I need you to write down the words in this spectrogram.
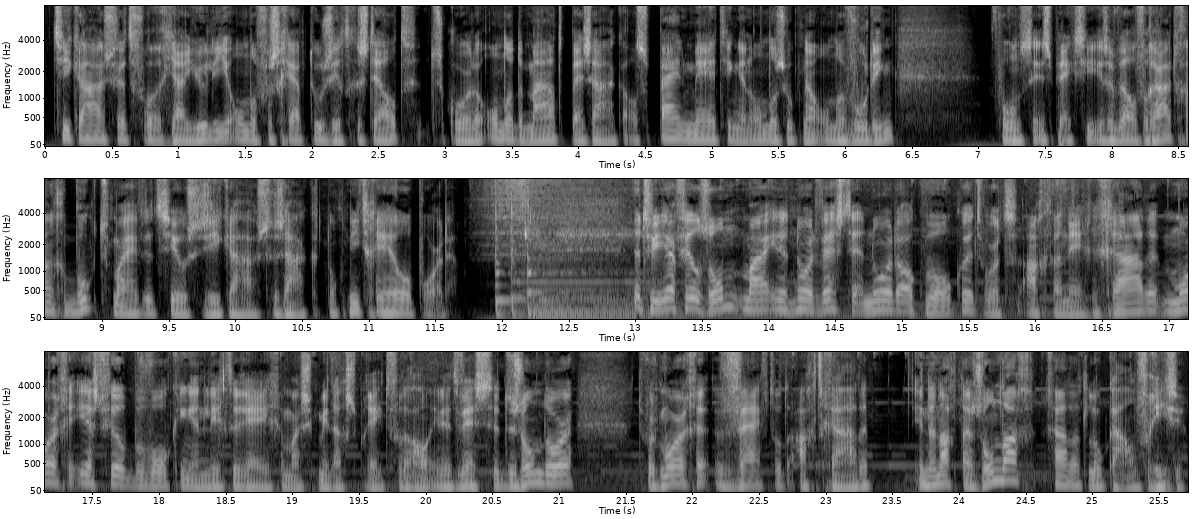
Het ziekenhuis werd vorig jaar juli onder verscherpt toezicht gesteld. Het scoorde onder de maat bij zaken als pijnmeting en onderzoek naar ondervoeding. Volgens de inspectie is er wel vooruitgang geboekt... maar heeft het Zeeuwse ziekenhuis de zaak nog niet geheel op orde. Het weer, veel zon, maar in het noordwesten en noorden ook wolken. Het wordt 8 à 9 graden. Morgen eerst veel bewolking en lichte regen... maar smiddags spreekt vooral in het westen de zon door. Het wordt morgen 5 tot 8 graden. In de nacht naar zondag gaat het lokaal vriezen.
